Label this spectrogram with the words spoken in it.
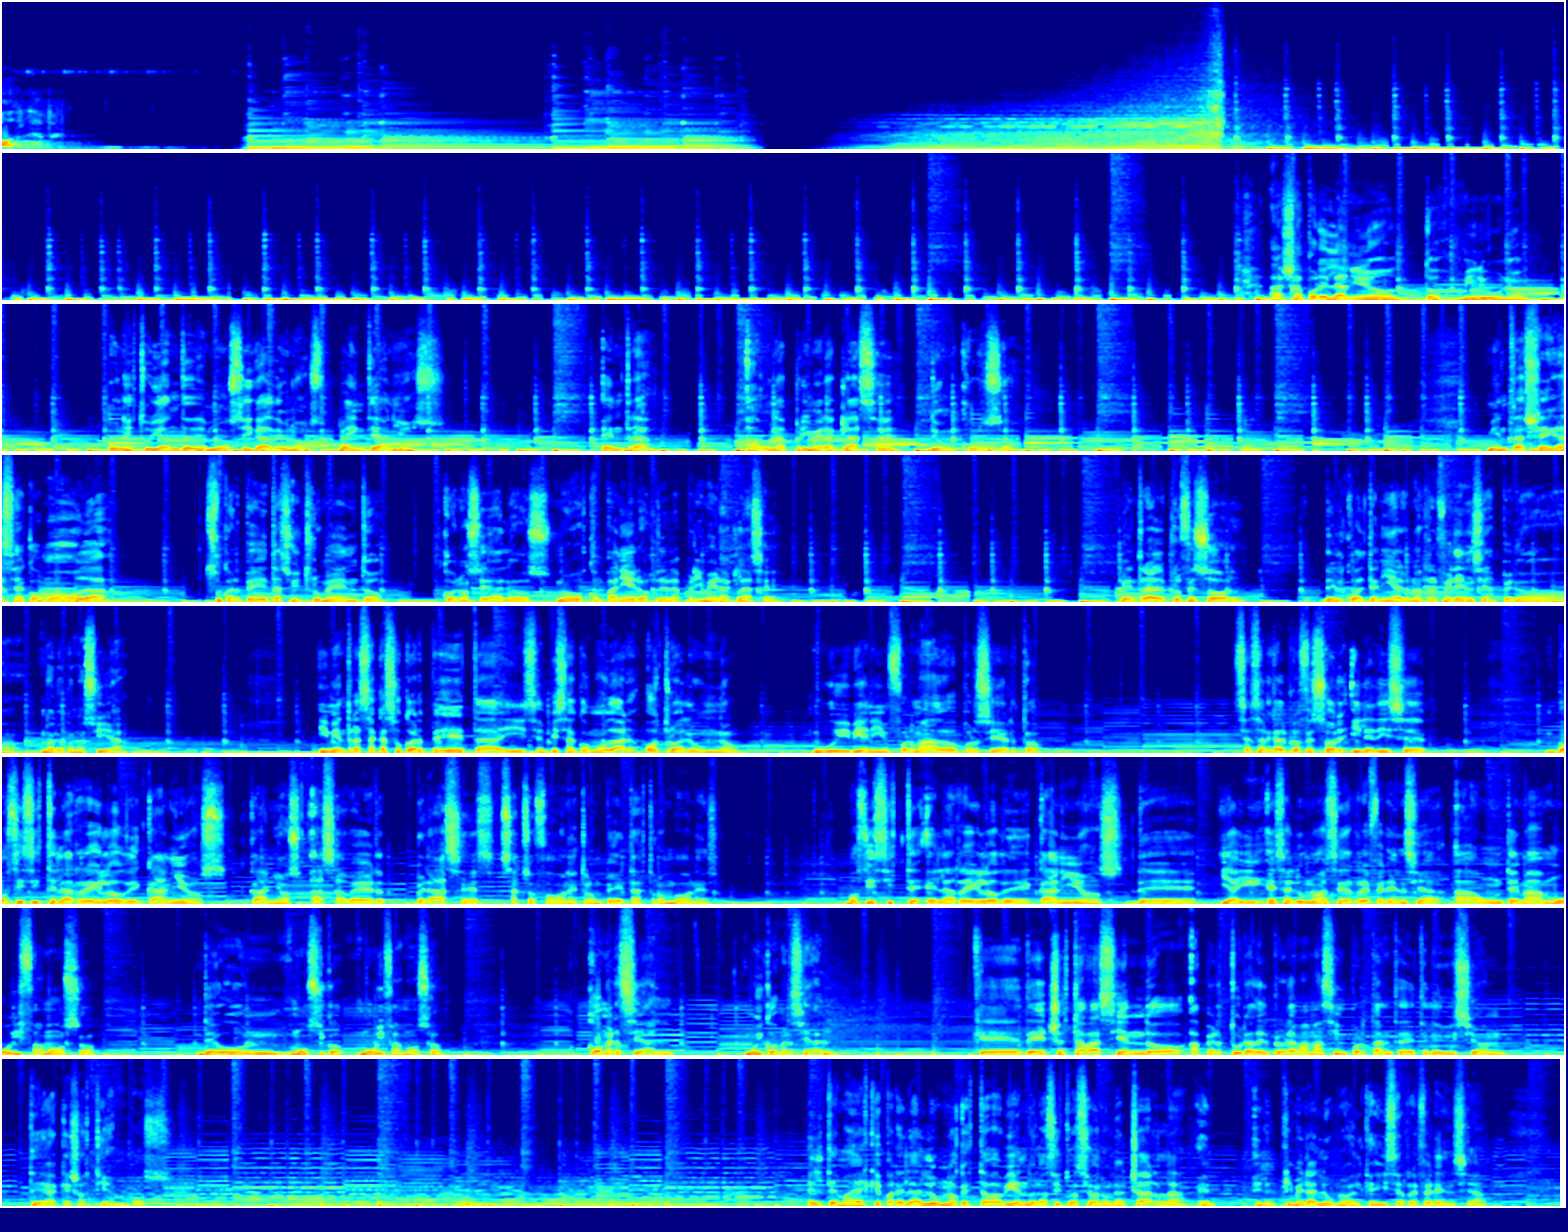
Podlab. Allá por el año 2001, un estudiante de música de unos 20 años entra a una primera clase de un curso. Mientras llega se acomoda su carpeta, su instrumento, conoce a los nuevos compañeros de la primera clase. Ve entrar el profesor, del cual tenía algunas referencias, pero no lo conocía. Y mientras saca su carpeta y se empieza a acomodar, otro alumno, muy bien informado, por cierto, se acerca al profesor y le dice, ¿vos hiciste el arreglo de caños? Caños, a saber, braces, saxofones, trompetas, trombones. Vos hiciste el arreglo de caños de... Y ahí ese alumno hace referencia a un tema muy famoso, de un músico muy famoso, comercial, muy comercial, que de hecho estaba haciendo apertura del programa más importante de televisión de aquellos tiempos. El tema es que para el alumno que estaba viendo la situación o la charla, el, el primer alumno al que hice referencia,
